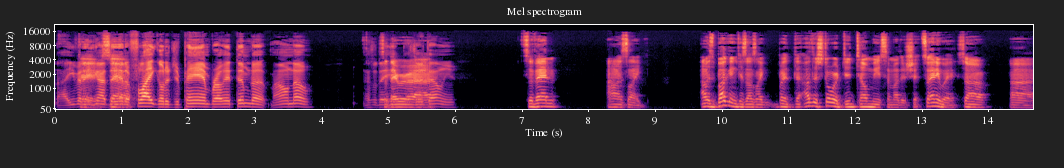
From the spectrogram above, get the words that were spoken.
nah, even better, you got to hit a flight, go to Japan, bro. Hit them up. I don't know. That's what they, So they were, that's what they're uh, telling you. So then I was like, I was bugging because I was like, but the other store did tell me some other shit. So anyway, so uh,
